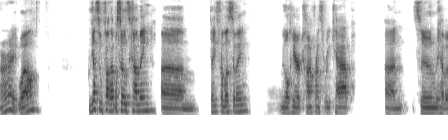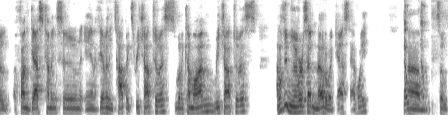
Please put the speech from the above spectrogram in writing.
All right. Well, we got some fun episodes coming. Um, thanks for listening. We will hear a conference recap uh, soon. We have a, a, fun guest coming soon. And if you have any topics, reach out to us. You want to come on, reach out to us. I don't think we've ever said no to a guest, have we? Nope, um, nope. So,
